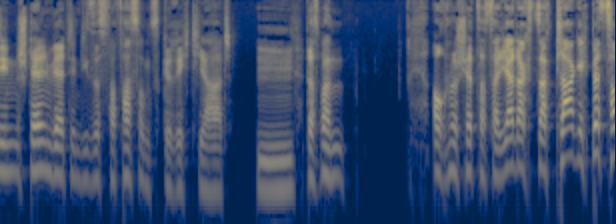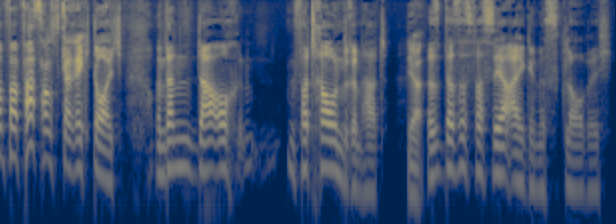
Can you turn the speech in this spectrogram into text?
den Stellenwert, den dieses Verfassungsgericht hier hat. Mhm. Dass man auch nur schätzt, dass da, ja, das, das klage ich bis zum Verfassungsgericht durch. Und dann da auch ein Vertrauen drin hat. Ja. Das, das ist was sehr eigenes, glaube ich.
